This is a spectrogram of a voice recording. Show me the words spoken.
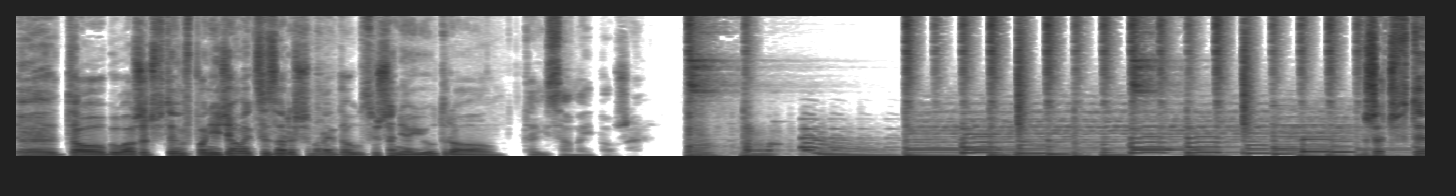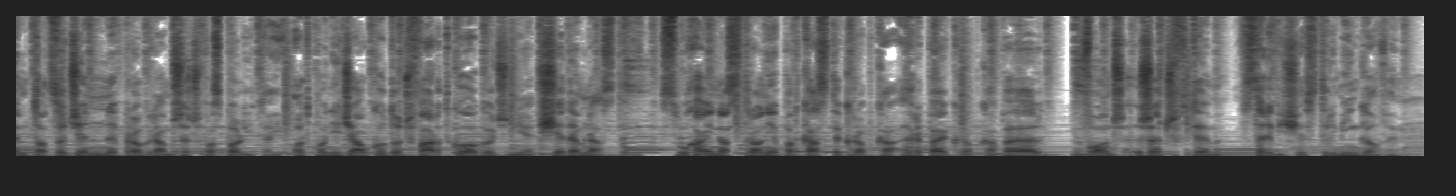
E, to była rzecz w tym w poniedziałek. Cezary Szymanek, do usłyszenia jutro o tej samej porze. Rzecz w tym to codzienny program Rzeczpospolitej. Od poniedziałku do czwartku o godzinie 17. Słuchaj na stronie podcasty.rp.pl. Włącz Rzecz w tym w serwisie streamingowym.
